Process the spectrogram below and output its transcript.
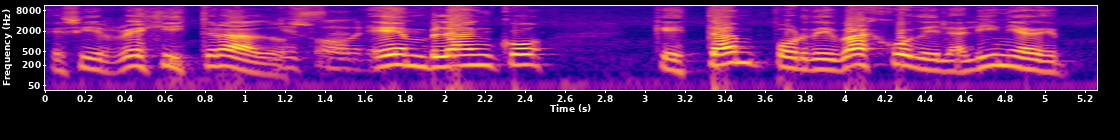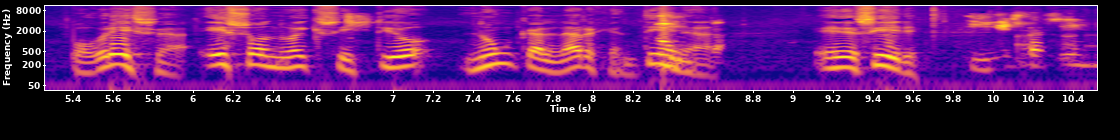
es decir, registrados en blanco, que están por debajo de la línea de pobreza. Eso no existió nunca en la Argentina. Nunca. Es decir, Y es así.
